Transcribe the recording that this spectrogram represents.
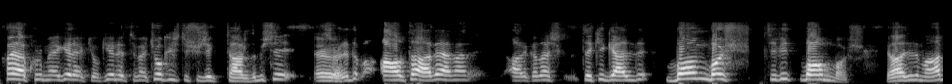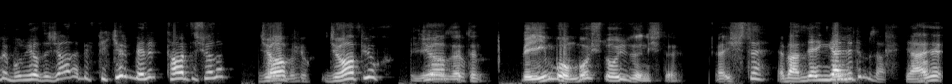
Hayal kurmaya gerek yok. Yönetime çok iş düşecek tarzı bir şey Evet. söyledim. Altı abi hemen arkadaş teki geldi. Bomboş. Tweet bomboş. Ya dedim abi bunu yazacağına bir fikir belirt tartışalım. Cevap Tabii. yok. Cevap yok. Ya Cevap yok. Beyin bomboş da o yüzden işte. Ya işte e ben de engelledim zaten. Yani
